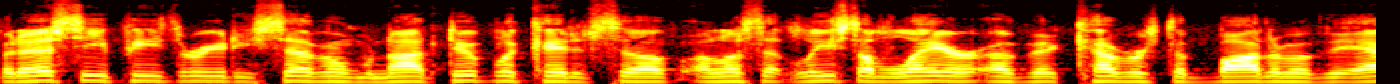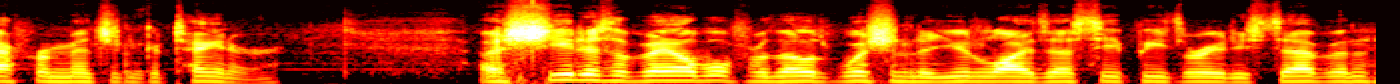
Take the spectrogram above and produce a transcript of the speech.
but SCP-387 will not duplicate itself unless at least a layer of it covers the bottom of the aforementioned container. A sheet is available for those wishing to utilize SCP-387,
